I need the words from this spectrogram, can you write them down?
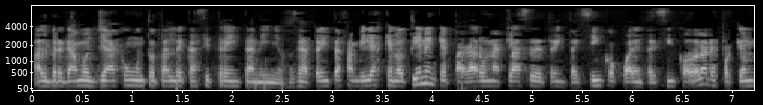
albergamos ya con un total de casi 30 niños, o sea, 30 familias que no tienen que pagar una clase de 35 o 45 dólares, porque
